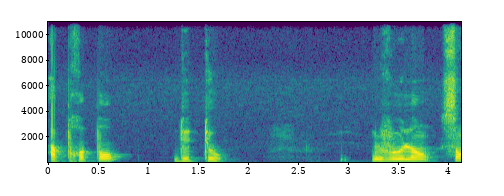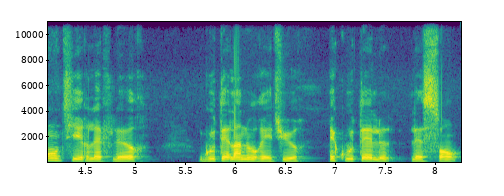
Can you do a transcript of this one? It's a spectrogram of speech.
à propos de tout. Nous voulons sentir les fleurs, goûter la nourriture, écouter le, les sons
